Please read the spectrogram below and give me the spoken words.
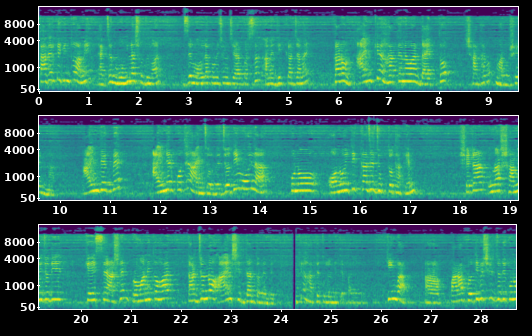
তাদেরকে কিন্তু আমি একজন মহিলা শুধু নয়, যে মহিলা কমিশন চেয়ারপারসন, আমি ধিক্কার জানাই। কারণ আইনকে হাতে নেওয়ার দায়িত্ব সাধারণ মানুষের না। আইন দেখবে, আইনের পথে আইন চলবে। যদি মহিলা কোনো অনৈতিক কাজে যুক্ত থাকেন, সেটা ওনার স্বামী যদি কেসে আসেন, প্রমাণিত হয়, তার জন্য আইন সিদ্ধান্ত নেবে। হাতে তুলে নিতে পারেন কিংবা পাড়া প্রতিবেশীর যদি কোনো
